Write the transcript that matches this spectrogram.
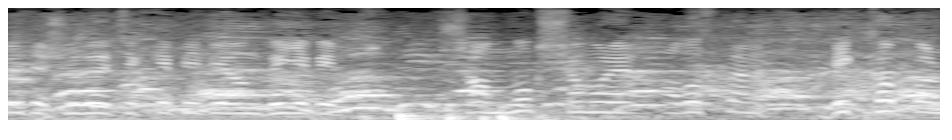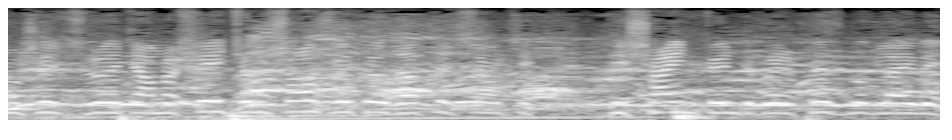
ভেটাগুড়িতে শুরু হয়েছে কেপিপি এবং বিজেপির সম্মুখ সমরের অবস্থান, বিক্ষোভ কর্মসূচি শুরু হয়েছে। আমরা সেই ছবি সরাসরি করে ধরার চেষ্টা করছি। দি শাইন টোয়েন্টি ফেসবুক লাইভে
